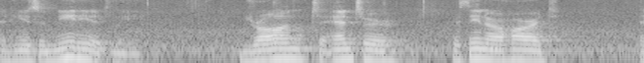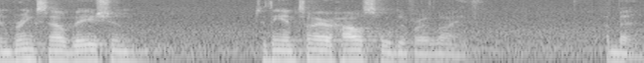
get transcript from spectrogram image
and He is immediately drawn to enter within our heart and bring salvation to the entire household of our life. Amen.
